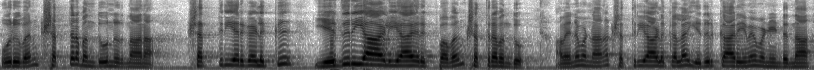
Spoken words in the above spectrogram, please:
ஒருவன் க்ஷத்திரபந்துன்னு இருந்தானா. க்ஷத்திரியர்களுக்கு எதிரியாளியாக இருப்பவன் க்ஷத்ரபந்து. அவன் என்ன பண்ணானா க்ஷத்திரியாளுக்கெல்லாம் எதிர்காரியமே பண்ணிட்டு இருந்தான்.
